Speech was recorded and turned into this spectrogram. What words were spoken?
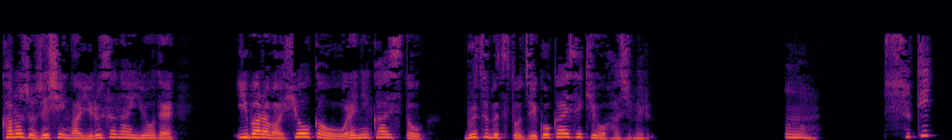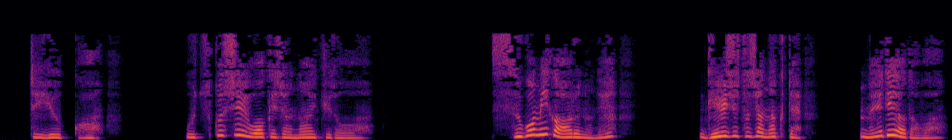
彼女自身が許さないようで、茨は評価を俺に返すと、ブツブツと自己解析を始める。うん。好きっていうか、美しいわけじゃないけど、凄みがあるのね。芸術じゃなくて、メディアだわ。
